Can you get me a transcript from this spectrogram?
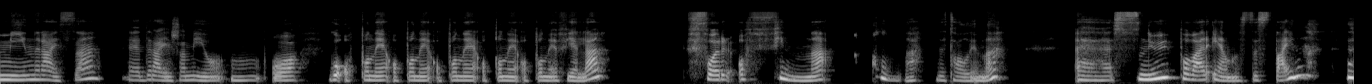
min reise dreier seg mye om, om, å gå opp og ned, opp og ned, opp og ned, opp og ned, opp og ned fjellet, for å finne alle detaljene. Eh, snu på hver eneste stein.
